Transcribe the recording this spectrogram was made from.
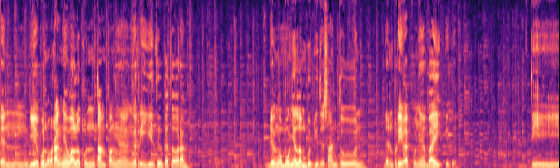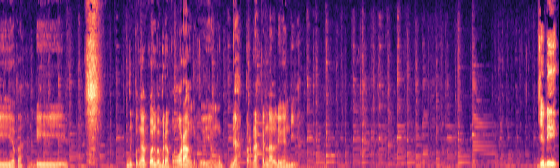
dan dia pun orangnya walaupun tampangnya ngeri gitu kata orang dia ngomongnya lembut gitu santun dan perilakunya baik gitu di apa di di pengakuan beberapa orang gitu yang udah pernah kenal dengan dia. Jadi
